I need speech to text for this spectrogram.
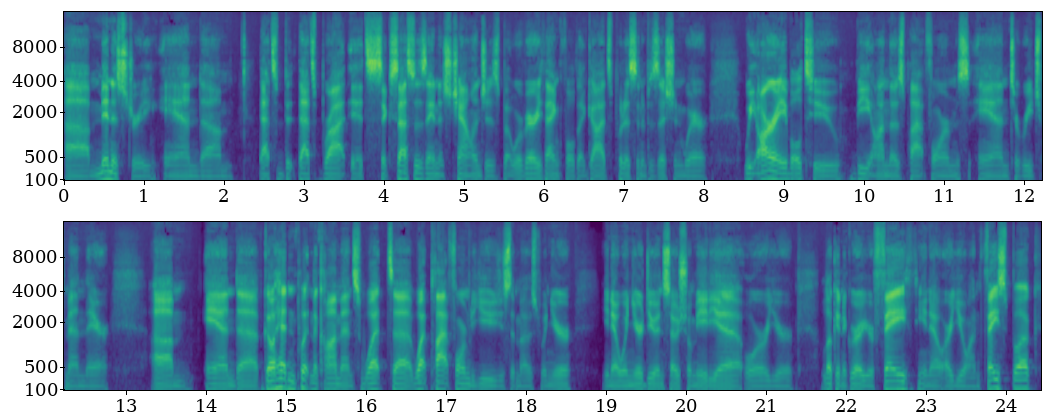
uh, ministry and um, that's that's brought its successes and its challenges but we're very thankful that God's put us in a position where we are able to be on those platforms and to reach men there. Um, and uh, go ahead and put in the comments what uh, what platform do you use the most when you're you know when you're doing social media or you're looking to grow your faith? You know are you on Facebook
